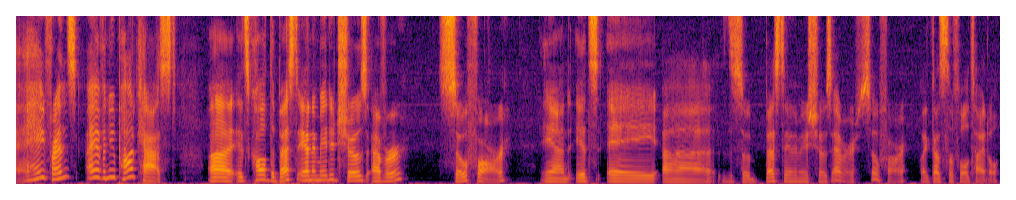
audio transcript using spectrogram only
hey friends, I have a new podcast. Uh, it's called the best animated shows ever so far, and it's a uh, so best animated shows ever so far. Like that's the full title.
